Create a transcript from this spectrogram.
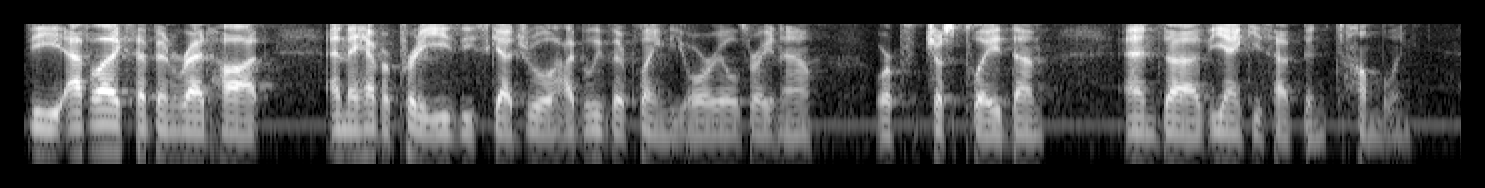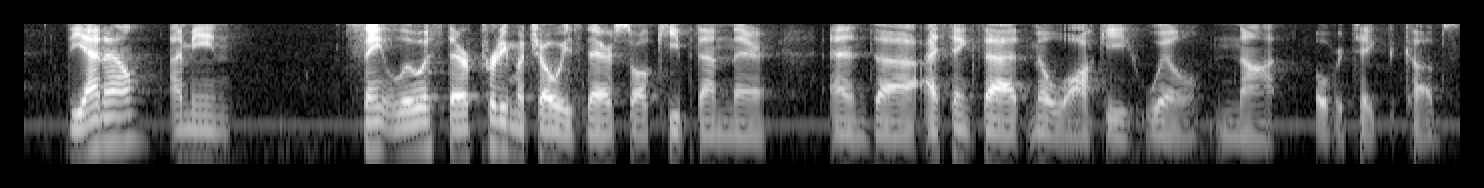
The Athletics have been red hot and they have a pretty easy schedule. I believe they're playing the Orioles right now or p- just played them. and uh, the Yankees have been tumbling. The NL, I mean, St. Louis, they're pretty much always there, so I'll keep them there. And uh, I think that Milwaukee will not overtake the Cubs.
